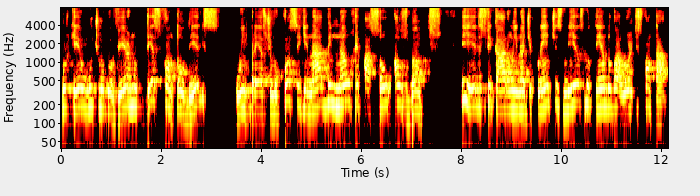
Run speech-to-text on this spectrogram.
porque o último governo descontou deles o empréstimo consignado e não repassou aos bancos. E eles ficaram inadimplentes, mesmo tendo o valor descontado.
